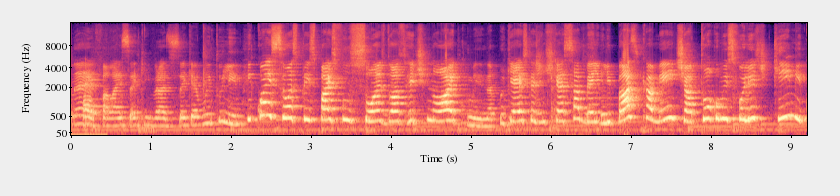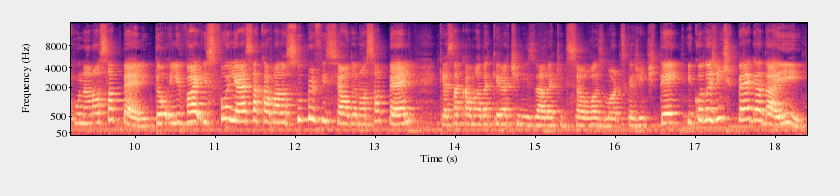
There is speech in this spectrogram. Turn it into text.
né? Falar isso aqui em Brasil, isso aqui é muito lindo. E quais são as principais funções do ácido retinóico, menina? Porque é isso que a gente quer saber. Ele basicamente atua como esfoliante químico na nossa pele. Então, ele vai esfoliar essa camada superficial da nossa pele, que é essa camada queratinizada aqui de células mortas que a gente tem. E quando a gente pega daí,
